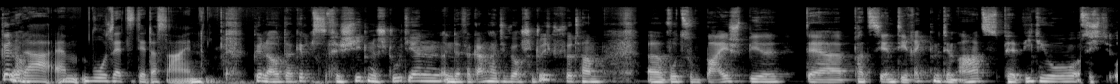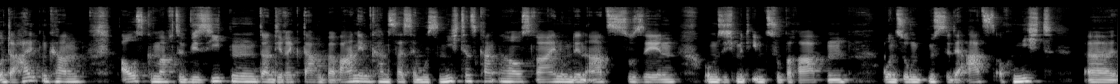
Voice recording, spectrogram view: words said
Genau. Oder ähm, wo setzt ihr das ein? Genau, da gibt es verschiedene Studien in der Vergangenheit, die wir auch schon durchgeführt haben, äh, wo zum Beispiel der Patient direkt mit dem Arzt per Video sich unterhalten kann, ausgemachte Visiten dann direkt darüber wahrnehmen kann. Das heißt, er muss nicht ins Krankenhaus rein, um den Arzt zu sehen, um sich mit ihm zu beraten. Und somit müsste der Arzt auch nicht äh,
